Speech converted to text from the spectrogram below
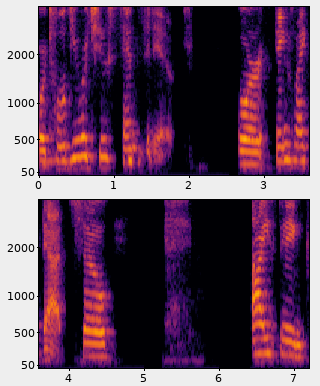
or told you were too sensitive or things like that. So I think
